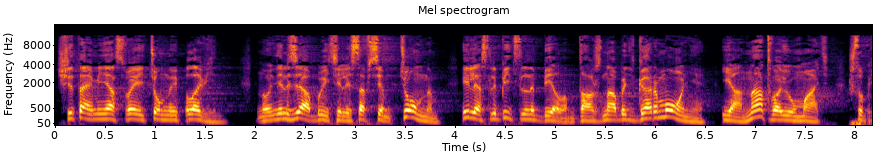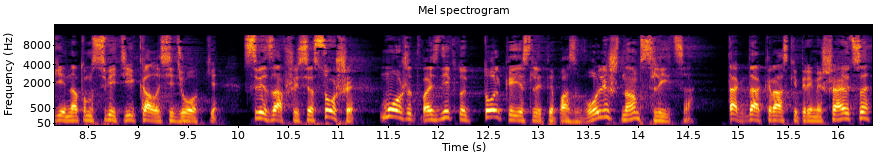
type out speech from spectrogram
считая меня своей темной половиной. Но нельзя быть или совсем темным, или ослепительно белым. Должна быть гармония. И она, твою мать, чтоб ей на том свете икалась идиотки, связавшийся с Оши, может возникнуть только если ты позволишь нам слиться. Тогда краски перемешаются,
